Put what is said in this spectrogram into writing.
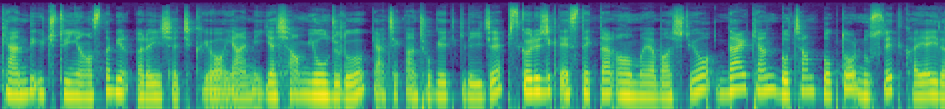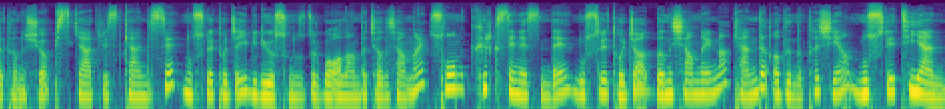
kendi üç dünyasında bir arayışa çıkıyor. Yani yaşam yolculuğu gerçekten çok etkileyici. Psikolojik destekler almaya başlıyor. Derken doçent doktor Nusret Kaya ile tanışıyor. Psikiyatrist kendisi. Nusret Hoca'yı biliyorsunuzdur bu alanda çalışanlar. Son 40 senesinde Nusret Hoca danışanlarına kendi adını taşıyan Nusretiyen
